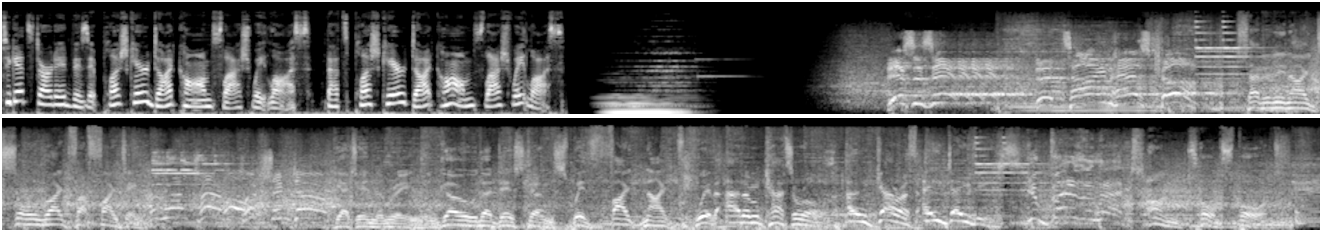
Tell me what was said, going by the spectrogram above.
To get started, visit plushcare.com slash weight loss. That's plushcare.com slash weight loss. This is it. The time has come. Saturday night's all right for fighting. Push him down. Get in the ring and go the distance with Fight Night with Adam Catterall and Gareth A. Davies You're better than that. on Talk Sport.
